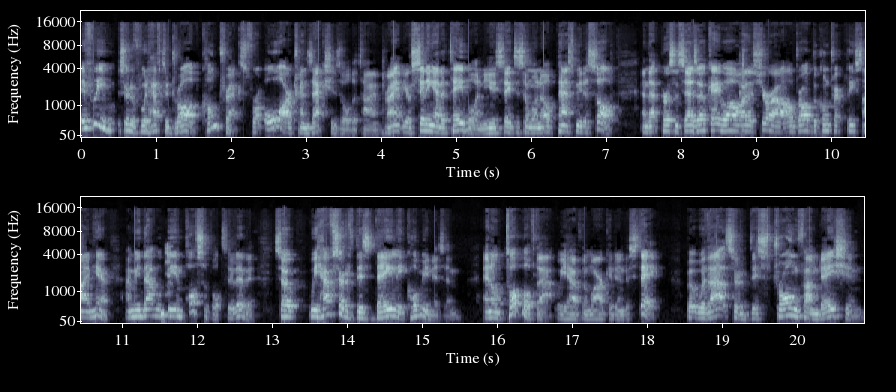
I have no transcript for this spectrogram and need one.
if we sort of would have to draw up contracts for all our transactions all the time, right? You're sitting at a table and you say to someone, "Oh, pass me the salt." and that person says, okay, well, sure, I'll draw up the contract, please sign here. I mean, that would be impossible to live in. So we have sort of this daily communism. And on top of that, we have the market and the state. But without sort of this strong foundation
